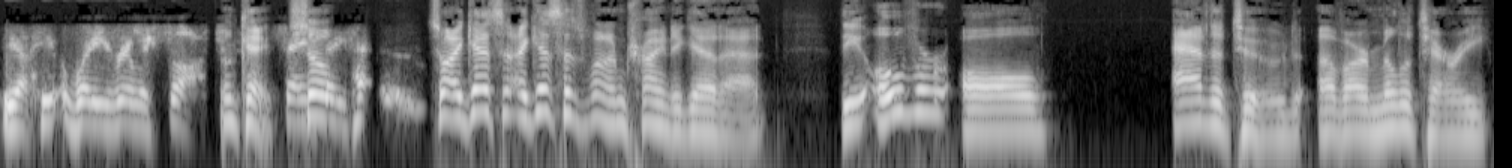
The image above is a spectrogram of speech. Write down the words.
yeah he, what he really thought. Okay, Same so thing. so I guess I guess that's what I'm trying to get at. The overall attitude of our military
